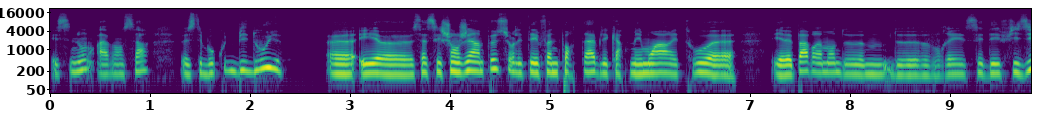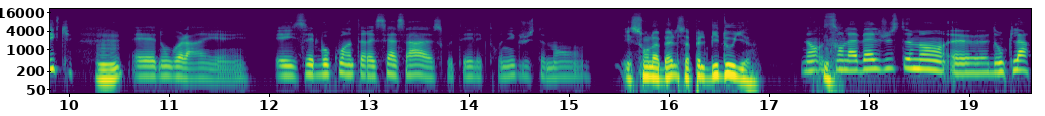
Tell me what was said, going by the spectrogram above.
Et sinon, avant ça, euh, c'était beaucoup de bidouilles. Euh, et euh, ça s'est changé un peu sur les téléphones portables, les cartes mémoire et tout. euh, Il n'y avait pas vraiment de, de vrais CD physiques. Mhm. Et donc voilà. Et, et il s'est beaucoup intéressé à ça, à ce côté électronique, justement. Et son label s'appelle Bidouille. Non, son label, justement. euh, donc là,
